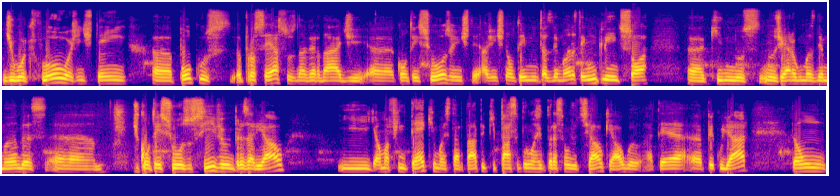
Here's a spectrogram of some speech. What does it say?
de workflow, a gente tem uh, poucos processos, na verdade, contencioso, a gente, a gente não tem muitas demandas, tem um cliente só que nos, nos gera algumas demandas de contencioso civil empresarial, e é uma fintech, uma startup que passa por uma recuperação judicial, que é algo até uh, peculiar. Então,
